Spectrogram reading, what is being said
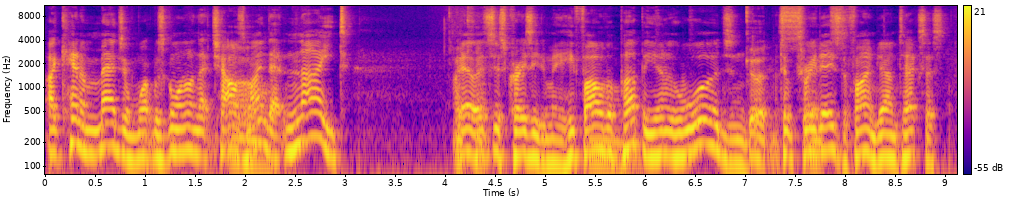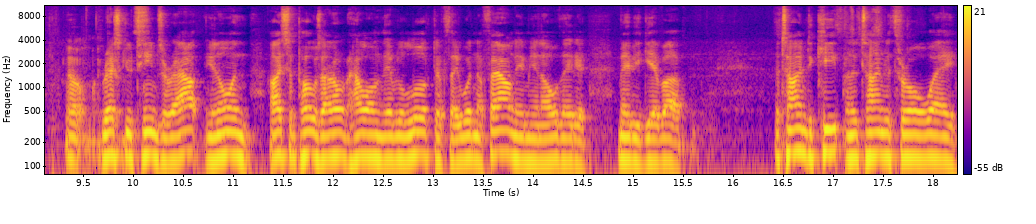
I can't imagine what was going on in that child's Oh. mind that night. I yeah, it's just crazy to me. He followed the oh. puppy into the woods and Goodness took three sakes. days to find him down in Texas. Oh my Rescue goodness. teams are out, you know, and I suppose I don't know how long they would have looked if they wouldn't have found him. You know, they'd maybe give up. A time to keep and a time to throw away.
